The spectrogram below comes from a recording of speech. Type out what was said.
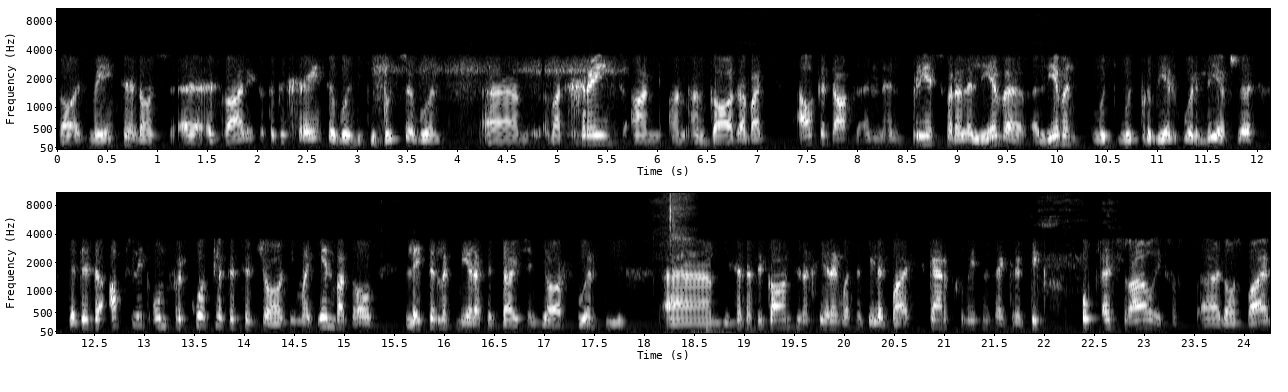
Daar is mense en daar's uh, Israelies wat op die grense woon, die kibbutzse woon, ehm um, wat grens aan aan aan Gaza wat elke dag in in vrees vir hulle lewe, 'n lewend moet moet probeer oorleef. So dit is 'n absoluut onverkwikkelike situasie, maar een wat al letterlik meer as 1000 jaar voortduur. Ehm um, die Suid-Afrikaanse regering was natuurlik baie skerp geweest in sy kritiek op Israel. Ek uh, daar's baie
